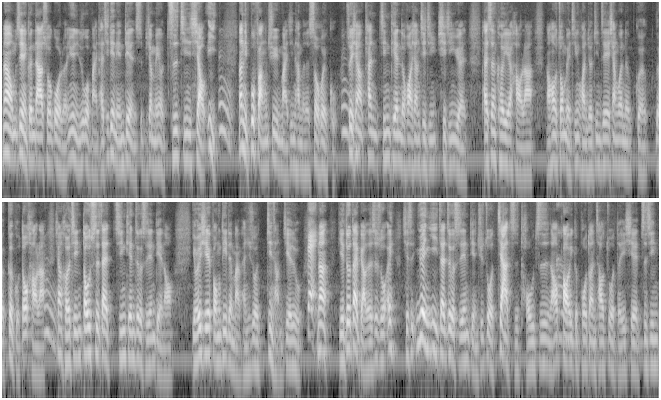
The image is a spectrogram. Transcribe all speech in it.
那我们之前也跟大家说过了，因为你如果买台积电、联电是比较没有资金效益，嗯，那你不妨去买进他们的受惠股。所以像看今天的话，像基金、细金元、台盛科也好啦，然后中美金、环球金这些相关的个个股都好啦，像合金都是在今天这个时间点哦。有一些逢低的买盘去做进场介入，对，那也都代表的是说，哎，其实愿意在这个时间点去做价值投资，然后报一个波段操作的一些资金，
